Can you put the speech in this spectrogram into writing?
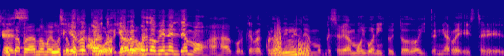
esta palabra no me gusta. yo, recuerdo, yo recuerdo bien el demo, ajá, porque recuerdo bien el demo que se veía muy bonito y todo, y tenía, este,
